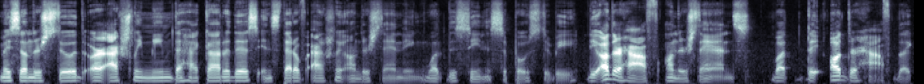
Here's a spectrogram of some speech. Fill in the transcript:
misunderstood or actually memed the heck out of this instead of actually understanding what this scene is supposed to be. The other half understands, but the other half, like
